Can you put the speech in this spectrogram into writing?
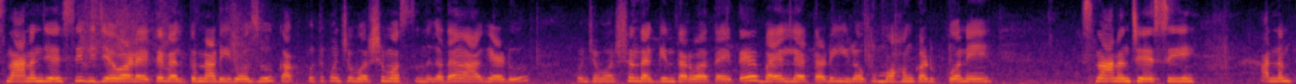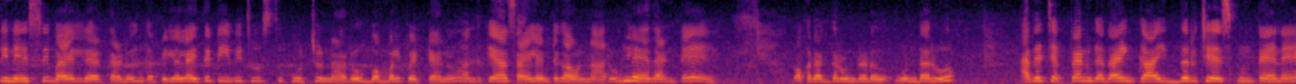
స్నానం చేసి విజయవాడ అయితే వెళ్తున్నాడు ఈరోజు. కాకపోతే కొంచెం వర్షం వస్తుంది కదా ఆగాడు. కొంచెం వర్షం తగ్గిన తర్వాత అయితే బయలుదేరుతాడు. ఈలోపు మొహం కడుక్కొని స్నానం చేసి అన్నం తినేసి బయలుదేరుతాడు. ఇంకా పిల్లలు అయితే టీవీ చూస్తూ కూర్చున్నారు. బొమ్మలు పెట్టాను. అందుకే సైలెంట్గా ఉన్నారు. లేదంటే ఒక దగ్గర ఉండడు ఉండరు. అదే చెప్పాను కదా ఇంకా ఇద్దరు చేసుకుంటేనే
